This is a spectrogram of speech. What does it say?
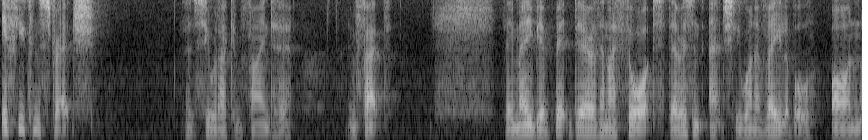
if you can stretch, Let's see what I can find here. In fact, they may be a bit dearer than I thought. There isn't actually one available on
